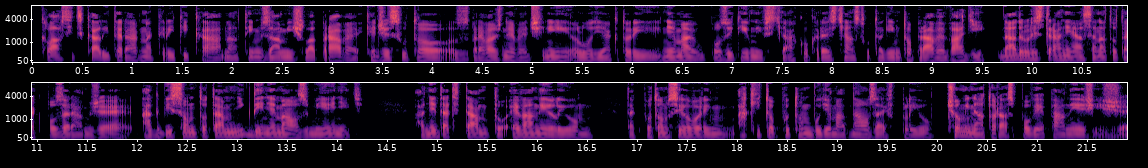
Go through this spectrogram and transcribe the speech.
klasická literárna kritika nad tým zamýšľa práve, keďže sú to z prevažnej väčšiny ľudia, ktorí nemajú pozitívny vzťah ku kresťanstvu, tak im to práve vadí. Na druhej strane ja sa na to tak pozerám, že ak by som to tam nikdy nemal zmieniť a nedať tam to evanílium, tak potom si hovorím, aký to potom bude mať naozaj vplyv. Čo mi na to raz povie pán Ježiš, že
